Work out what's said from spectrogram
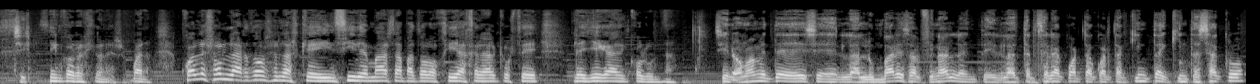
sí. Cinco regiones. Bueno, ¿cuáles son las dos en las que incide más la patología general que usted le llega en columna? Sí, normalmente es en las lumbares al final, entre la tercera, cuarta, cuarta, quinta y quinta sacro,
